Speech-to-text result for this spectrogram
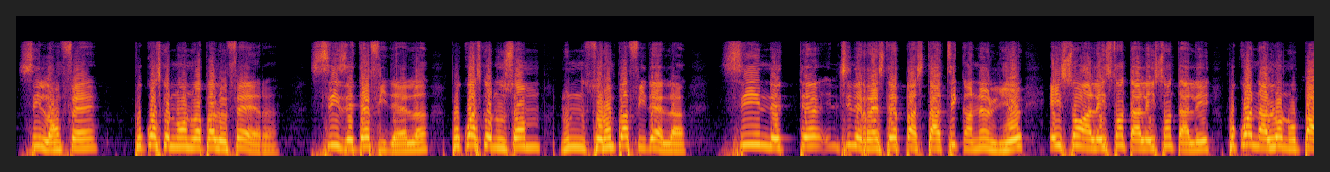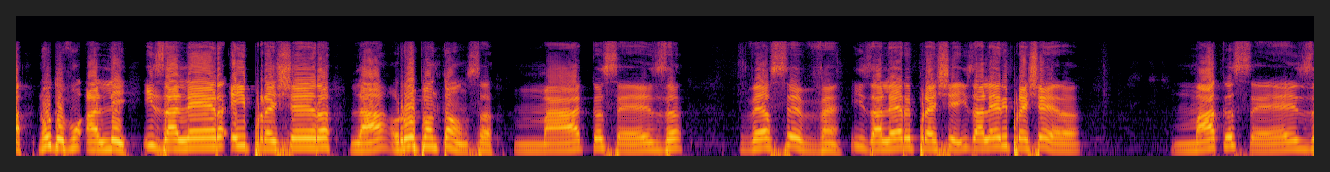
S'ils l'ont fait, pourquoi est-ce que nous, ne va pas le faire? S'ils étaient fidèles, pourquoi est-ce que nous, sommes, nous ne serons pas fidèles? S'ils ne restaient pas statiques en un lieu, ils sont allés, ils sont allés, ils sont allés, pourquoi n'allons-nous pas? Nous devons aller. Ils allèrent et ils prêchèrent la repentance. Marc 16, verset 20. Ils allèrent prêcher, ils allèrent et prêchèrent. Marc 16,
